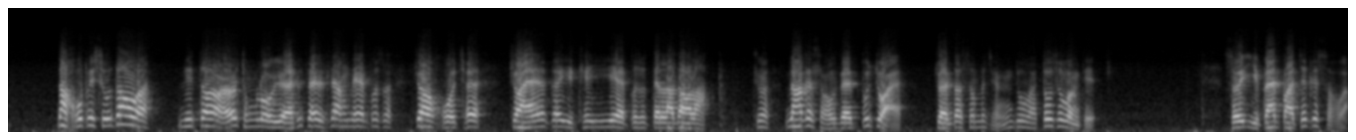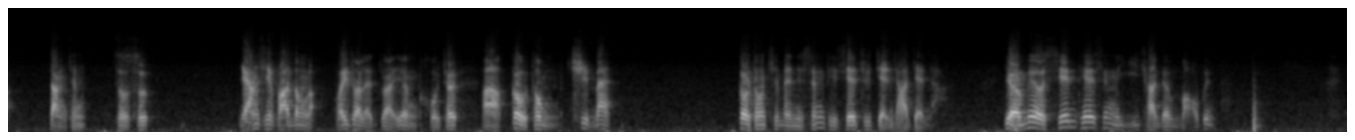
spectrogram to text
那何必修道啊？你到儿童乐园在上面，不是叫火车转个一天一夜，不是得拉倒了？就那个时候再不转，转到什么程度啊？都是问题。所以一般把这个时候啊，当成只是良心发动了。”回转来转用火车啊，沟通气脉，沟通气脉，你身体先去检查检查，有没有先天性遗传的毛病？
